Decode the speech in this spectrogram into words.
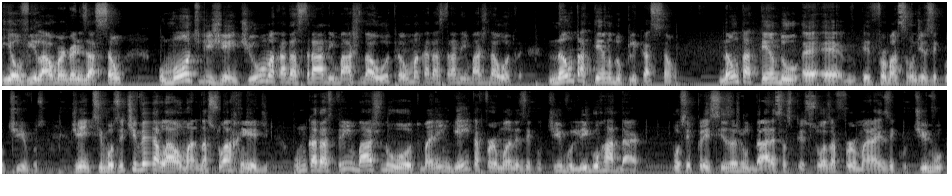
e eu vi lá uma organização um monte de gente, uma cadastrada embaixo da outra, uma cadastrada embaixo da outra. Não tá tendo duplicação. Não tá tendo é, é, formação de executivos. Gente, se você tiver lá uma, na sua rede, um cadastrinho embaixo do outro, mas ninguém tá formando executivo, liga o radar. Você precisa ajudar essas pessoas a formar executivo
